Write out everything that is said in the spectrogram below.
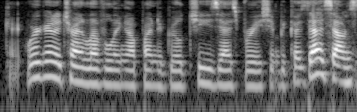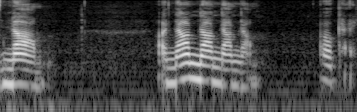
Okay, we're going to try leveling up on the grilled cheese aspiration because that sounds nom. A nom nom nom nom. Okay.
